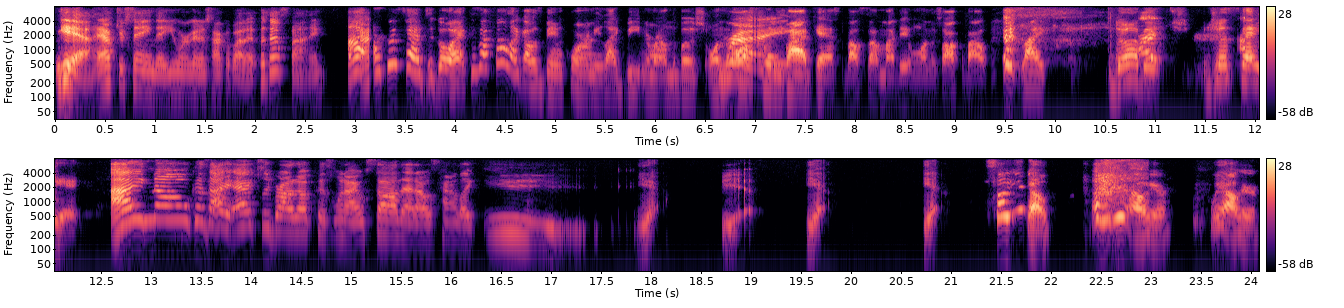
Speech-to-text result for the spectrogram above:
yeah after saying that you weren't going to talk about it but that's fine I, I just had to go ahead because I felt like I was being corny, like beating around the bush on the Right. off-putting podcast about something I didn't want to talk about. Like, duh, I- bitch, just say it. I know because i actually brought it up because when i saw that i was kind of like Ew. Yeah. yeah yeah, yeah. So you know, we out here. We out here.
